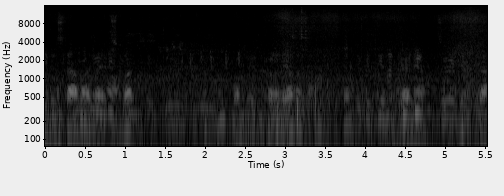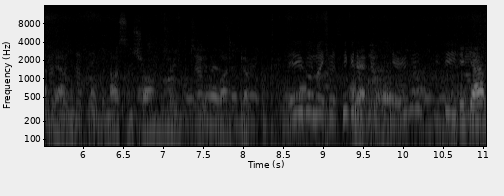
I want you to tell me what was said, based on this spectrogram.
even start like that, split. One in front of the other. Go now. Start down, we're nice and strong. Three, two, one, go. There you go, Michael. Pick it up now. Here you go. You see, Keep going.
